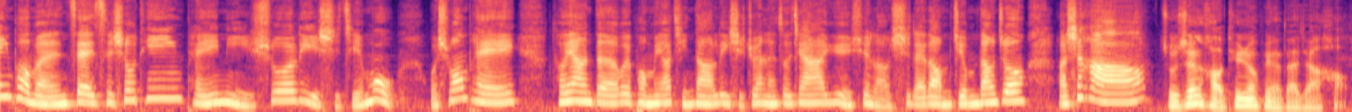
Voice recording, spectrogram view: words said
欢迎朋友们再次收听《陪你说历史》节目，我是汪培。同样的，为朋友们邀请到历史专栏作家岳远逊老师来到我们节目当中。老师好，主持人好，听众朋友大家好。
